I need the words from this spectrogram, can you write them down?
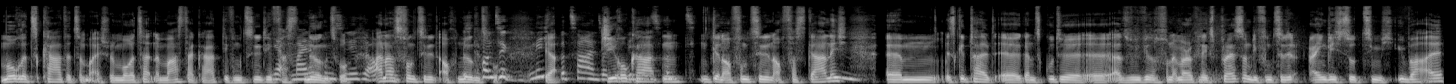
Moritz Karte zum Beispiel. Moritz hat eine Mastercard, die funktioniert hier Ja, fast nirgendwo. funktioniert Anders nicht. funktioniert auch nirgendwo. konnte nicht ja. bezahlen, Girokarten, ich genau, funktionieren auch fast gar nicht. Ähm, es gibt halt äh, ganz gute, äh, also wie gesagt von American Express und die funktioniert eigentlich so ziemlich überall.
